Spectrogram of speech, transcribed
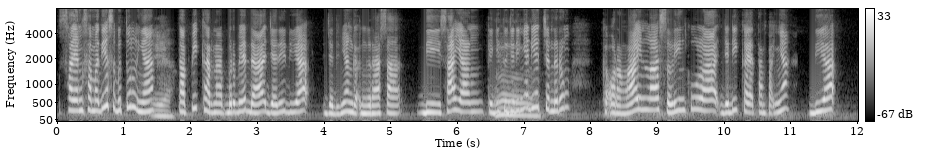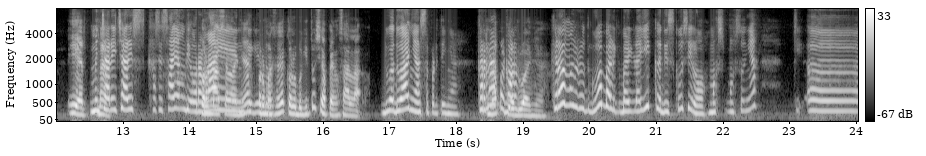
sayang sama dia sebetulnya Iya. tapi karena berbeda jadi dia jadinya nggak ngerasa disayang kayak gitu Hmm. jadinya dia cenderung ke orang lain lah selingkuh lah jadi kayak tampaknya dia Iya. nah, mencari-cari kasih sayang di orang lain permasalahannya, kayak gitu. permasalahannya kalau begitu siapa yang salah? dua-duanya sepertinya karena Kenapa kalau dua-duanya? karena menurut gua balik-balik lagi ke diskusi loh Maks- maksudnya eh,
